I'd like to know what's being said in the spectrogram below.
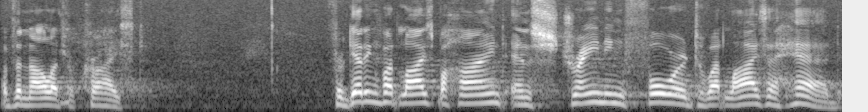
of the knowledge of Christ. Forgetting what lies behind and straining forward to what lies ahead,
